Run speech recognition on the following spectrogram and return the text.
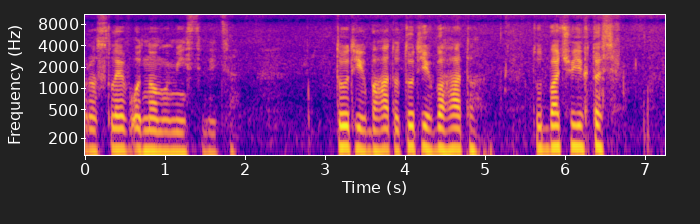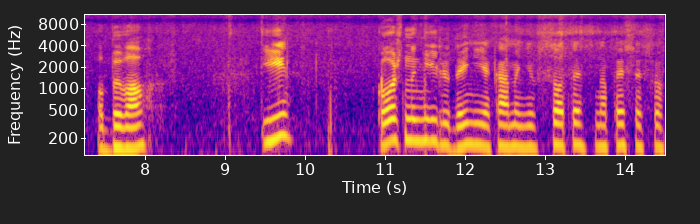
росли в одному місці. Дивіться. Тут їх багато, тут їх багато. Тут бачу їх хтось оббивав. І кожній людині, яка мені в соти напише, що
